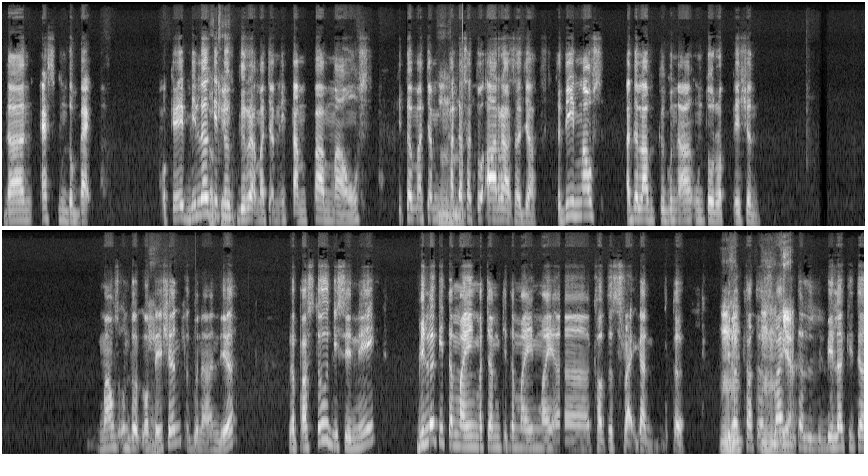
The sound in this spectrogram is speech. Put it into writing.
Dan S untuk back. Okay, bila okay. kita gerak macam ni tanpa mouse, kita macam mm-hmm. ada satu arah saja. Jadi mouse adalah kegunaan untuk rotation mouse untuk rotation okay. kegunaan dia. Lepas tu di sini bila kita main macam kita main main uh, Counter Strike kan, betul. Bila mm-hmm. Counter mm-hmm. Strike mm-hmm. yeah. kita bila kita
